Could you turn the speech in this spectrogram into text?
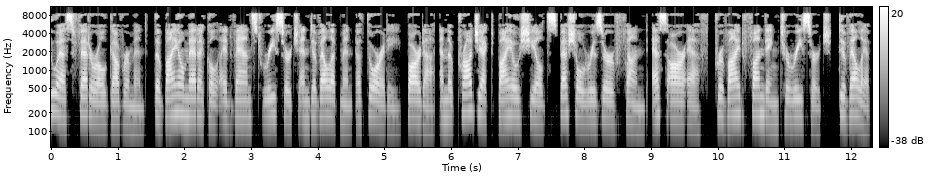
U.S. federal government, the Biomedical Advanced Research and Development Authority and the Project BioShield Special Reserve Fund provide funding to research, develop,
